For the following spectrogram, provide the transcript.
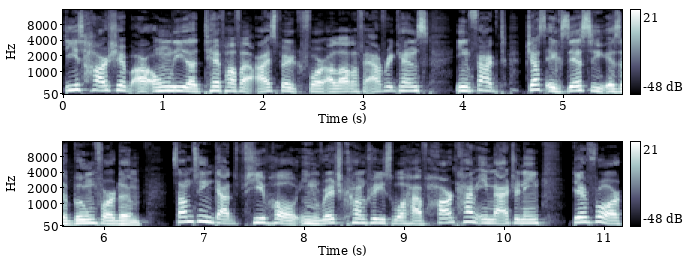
These hardships are only the tip of an iceberg for a lot of Africans. In fact, just existing is a boon for them, something that people in rich countries will have hard time imagining. Therefore,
